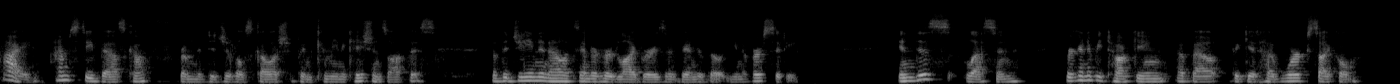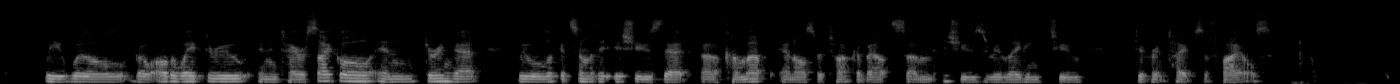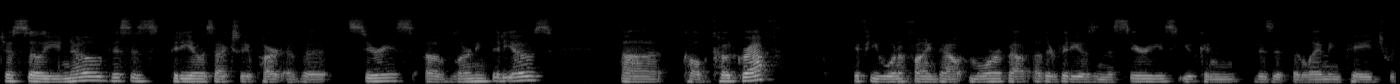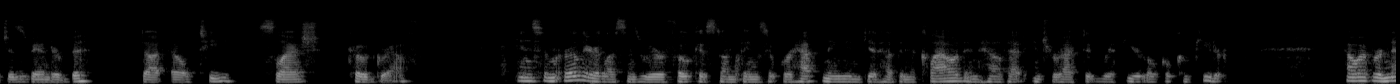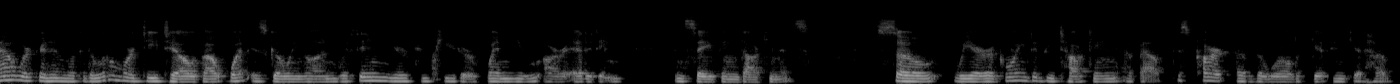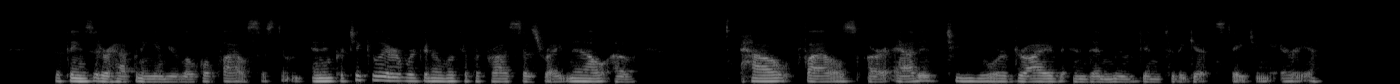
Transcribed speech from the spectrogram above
Hi, I'm Steve Baskauf from the Digital Scholarship and Communications Office of the Jean and Alexander Heard Libraries at Vanderbilt University. In this lesson, we're going to be talking about the GitHub work cycle. We will go all the way through an entire cycle, and during that, we will look at some of the issues that uh, come up and also talk about some issues relating to different types of files. Just so you know, this is video is actually a part of a series of learning videos uh, called CodeGraf. If you want to find out more about other videos in this series, you can visit the landing page, which is vanderbilt.lt slash codegraf. In some earlier lessons, we were focused on things that were happening in GitHub in the cloud and how that interacted with your local computer. However, now we're going to look at a little more detail about what is going on within your computer when you are editing and saving documents. So we are going to be talking about this part of the world of Git and GitHub, the things that are happening in your local file system. And in particular, we're going to look at the process right now of how files are added to your drive and then moved into the Git staging area.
